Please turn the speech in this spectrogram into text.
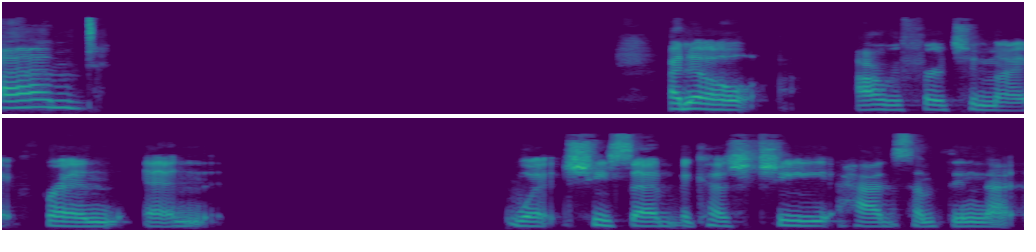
Um, I know I'll refer to my friend and what she said because she had something that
